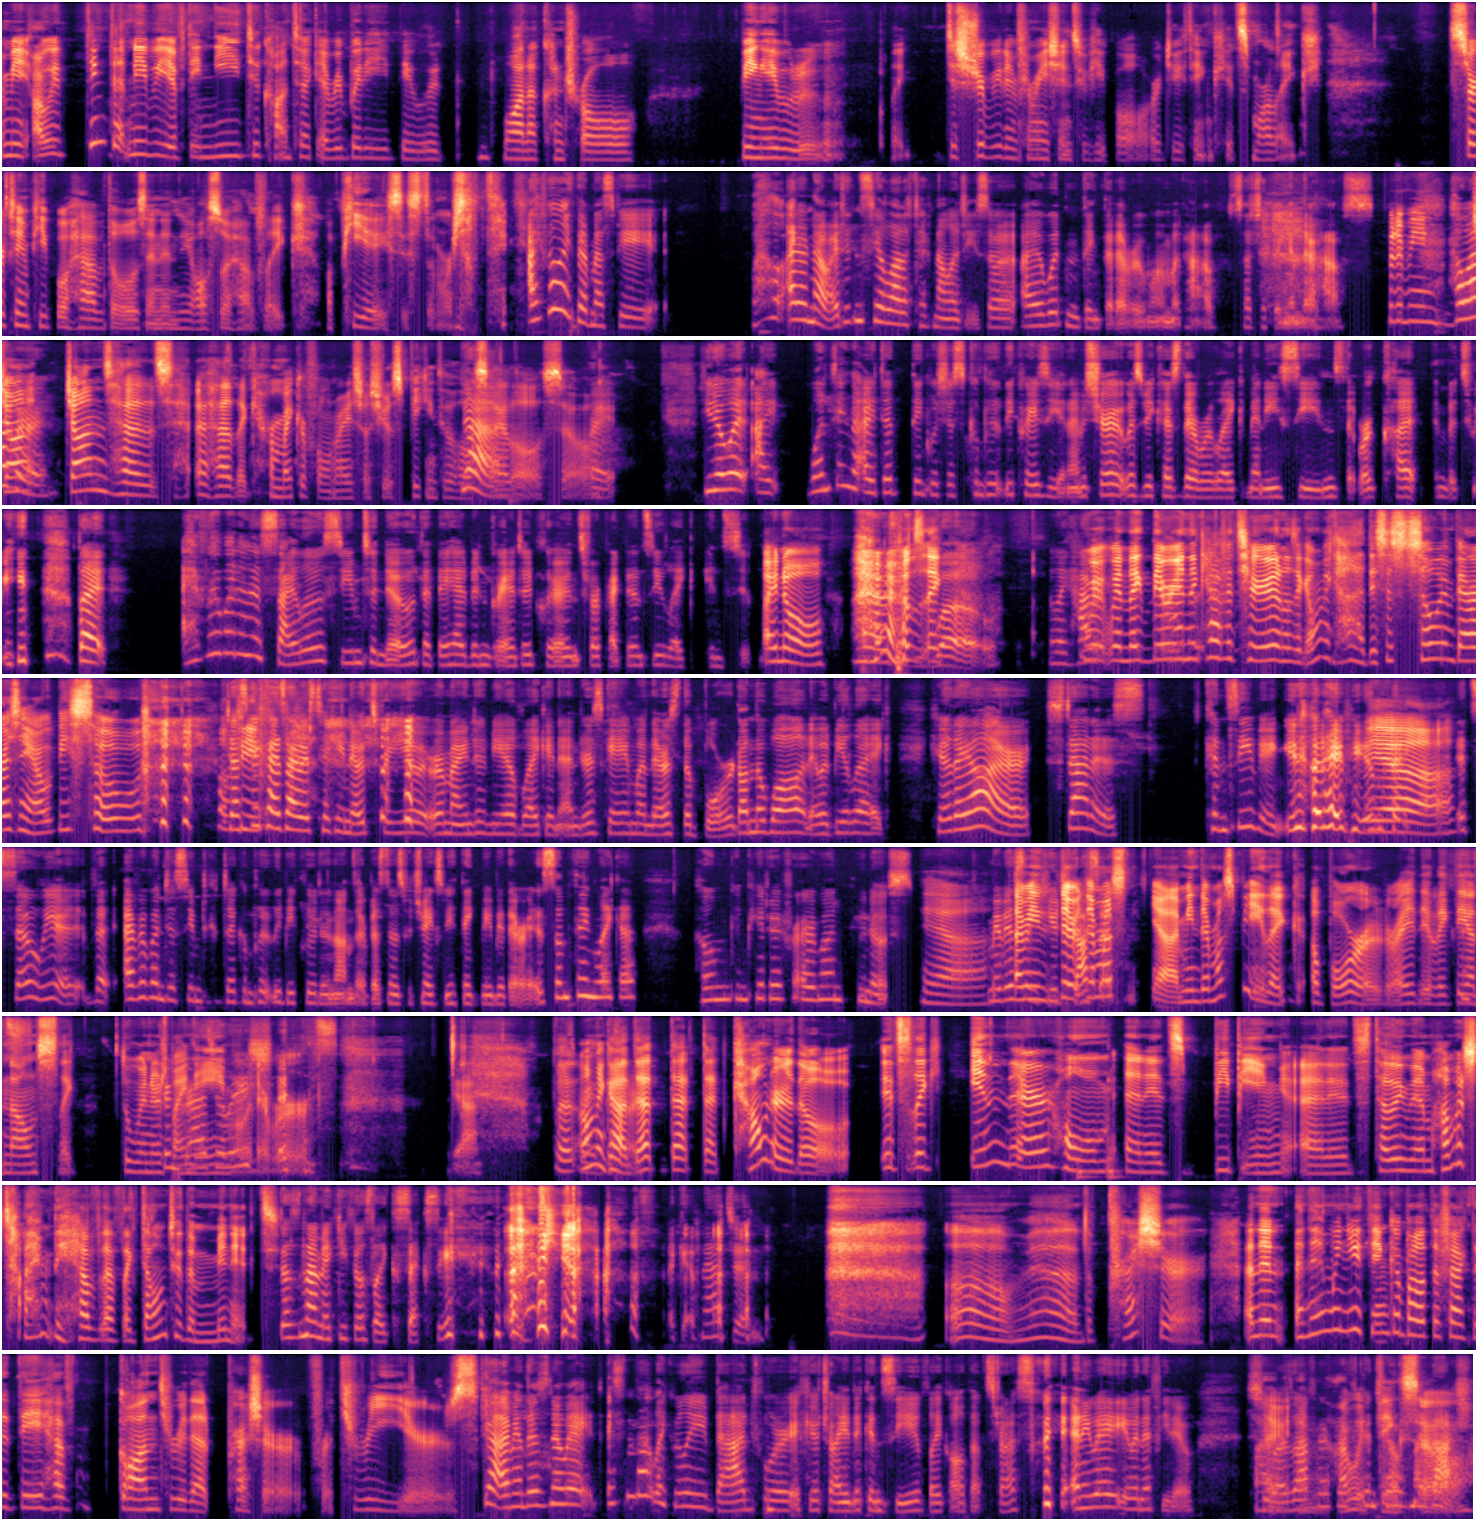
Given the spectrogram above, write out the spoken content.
I mean, I would think that maybe if they need to contact everybody, they would want to control being able to like distribute information to people. Or do you think it's more like certain people have those, and then they also have like a PA system or something? I feel like there must be Well, I don't know. I didn't see a lot of technology, so I wouldn't think that everyone would have such a thing in their house. But I mean, However- John, John's has had like her microphone right, so she was speaking to the whole Yeah. silo. So Right. You know what? I one thing that I did think was just completely crazy, and I'm sure it was because there were like many scenes that were cut in between, but everyone in the silo seemed to know that they had been granted clearance for pregnancy like instantly. I know. And I was like, whoa. I'm like how when, when like they were in the cafeteria, and I was like, oh my god, this is so embarrassing. I would be so. Just be- because I was taking notes for you, it reminded me of like an Ender's game when there's the board on the wall, and it would be like, "Here they are, status, conceiving." You know what I mean? Yeah. it's so weird that everyone just seemed to completely be clued in on their business, which makes me think maybe there is something like a home computer for everyone. Who knows? Yeah. Maybe it's I mean, there, there must. Yeah, I mean, there must be like a board, right? They like they It's- announce like the winners by name or whatever. Yeah, But oh my god, that that that counter though, it's like in their home and it's beeping and it's telling them how much time they have left, like down to the minute. doesn't that make you feel like sexy? yeah. like imagine. Oh man, the pressure. And then and then when you think about the fact that they have gone through that pressure for 3 years. Yeah, I mean, there's no way. Isn't that like really bad mm. for if you're trying to conceive, like all that stress? anyway, even if you know she I, was off her I would control. think so. Yeah.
